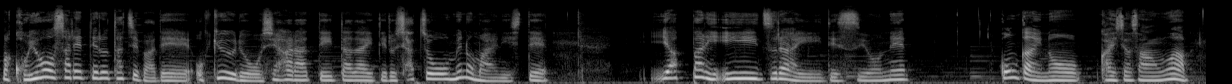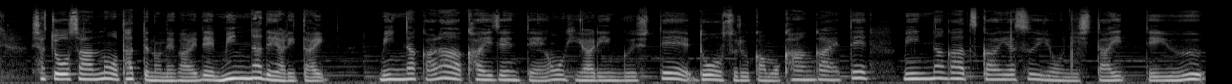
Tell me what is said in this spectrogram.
まあ、雇用されてる立場でお給料を支払っていただいてる社長を目の前にしてやっぱり言いづらいですよね。今回の会社さんは社長さんのたっての願いでみんなでやりたいみんなから改善点をヒアリングしてどうするかも考えてみんなが使いやすいようにしたいっていう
